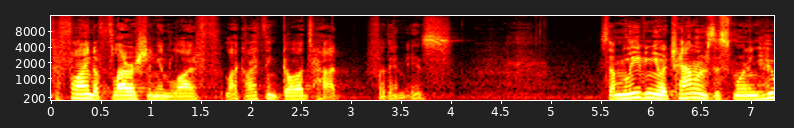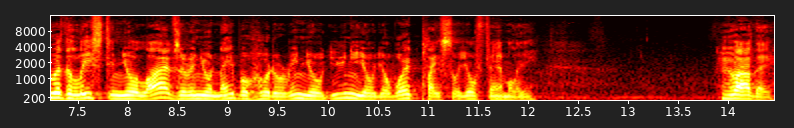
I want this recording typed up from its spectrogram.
to find a flourishing in life like I think God's heart for them is. So I'm leaving you a challenge this morning. Who are the least in your lives or in your neighborhood or in your uni or your workplace or your family? Who are they?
